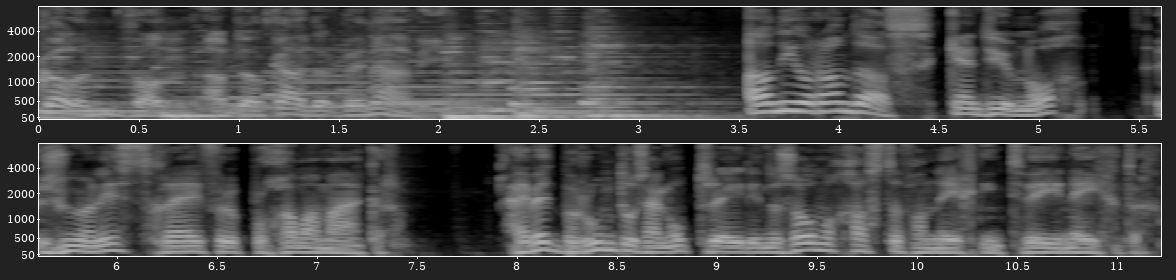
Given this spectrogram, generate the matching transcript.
column van Abdelkader Benali. Anil Ramdas, kent u hem nog? Journalist, schrijver, programmamaker. Hij werd beroemd door zijn optreden in de zomergasten van 1992.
